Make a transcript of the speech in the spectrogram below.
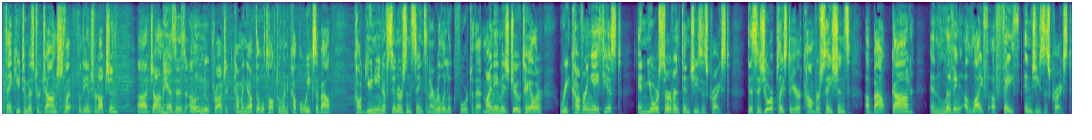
Thank you to Mr. John Schlitt for the introduction. Uh, John has his own new project coming up that we'll talk to him in a couple weeks about called Union of Sinners and Saints, and I really look forward to that. My name is Joe Taylor, recovering atheist and your servant in Jesus Christ. This is your place to hear conversations about God and living a life of faith in Jesus Christ.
